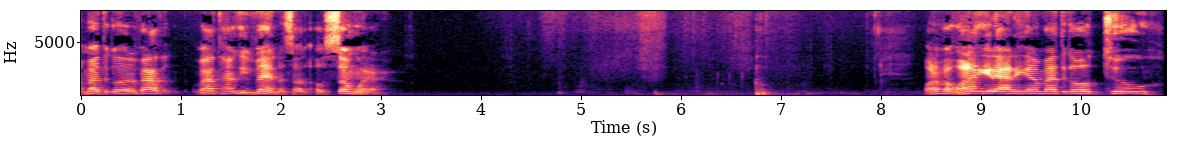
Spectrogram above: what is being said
I'm about to go to Val- Valentine's event or, some, or somewhere. When, about, when I get out of here, I'm about to go to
